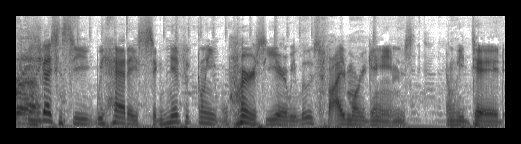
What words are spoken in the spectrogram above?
As you guys can see, we had a significantly worse year. We lose five more games than we did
